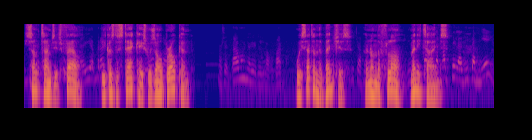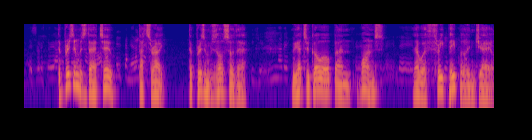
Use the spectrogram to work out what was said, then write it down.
sometimes it fell because the staircase was all broken. We sat on the benches and on the floor many times. The prison was there too. That's right. The prison was also there. We had to go up, and once there were three people in jail.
